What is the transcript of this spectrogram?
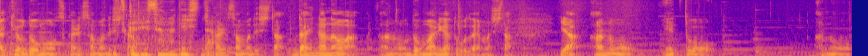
ゃあ今日どうもお疲れ様でした。お疲れ様でした。お疲れ様でした。第7話あのどうもありがとうございました。いやあのえっとあの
